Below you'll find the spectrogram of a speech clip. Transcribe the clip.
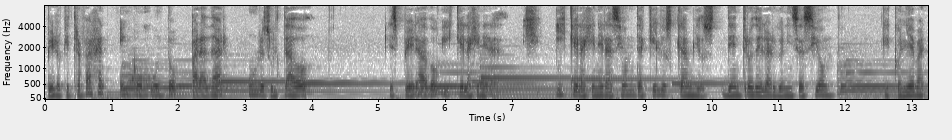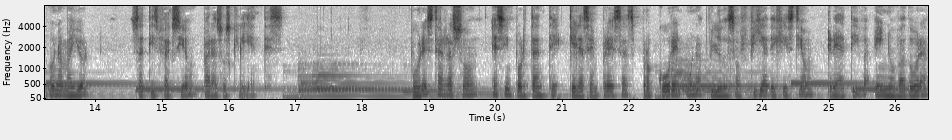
pero que trabajan en conjunto para dar un resultado esperado y que la y que la generación de aquellos cambios dentro de la organización que conllevan una mayor satisfacción para sus clientes. Por esta razón es importante que las empresas procuren una filosofía de gestión creativa e innovadora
